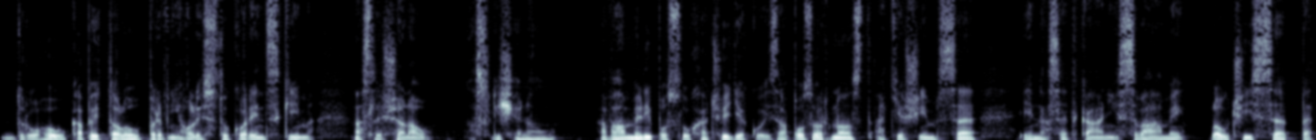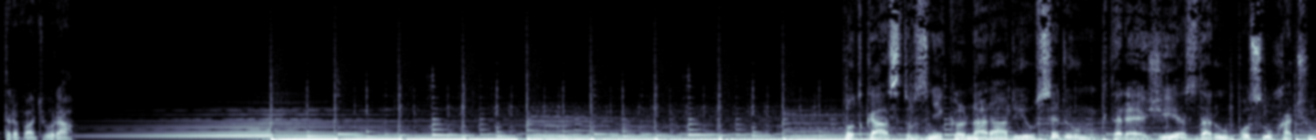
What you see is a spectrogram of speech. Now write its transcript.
druhou kapitolou prvního listu korinským. Naslyšenou. Naslyšenou. A vám, milí posluchači, děkuji za pozornost a těším se i na setkání s vámi. Loučí se Petr Vaďura. Podcast vznikl na Rádiu 7, které žije z darů posluchačů.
